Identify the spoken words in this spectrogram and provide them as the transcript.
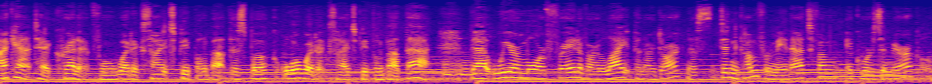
I can't take credit for what excites people about this book or what excites people about that. Mm-hmm. That we are more afraid of our light than our darkness didn't come from me. That's from A Course in Miracles.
